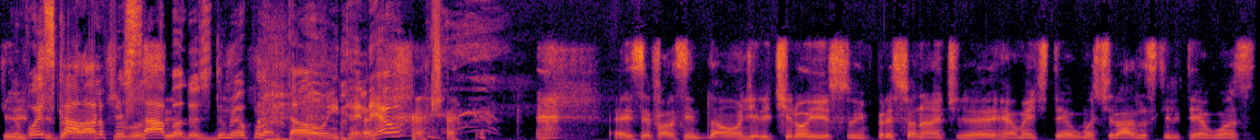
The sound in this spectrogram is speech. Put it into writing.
Que eu vou escalar para os você... sábados do meu plantão, entendeu? Aí você fala assim, da onde ele tirou isso? Impressionante. É, realmente tem algumas tiradas que ele tem, algumas,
